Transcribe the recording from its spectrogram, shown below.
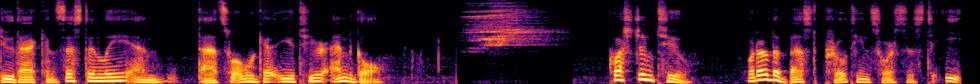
Do that consistently, and that's what will get you to your end goal. Question two What are the best protein sources to eat?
